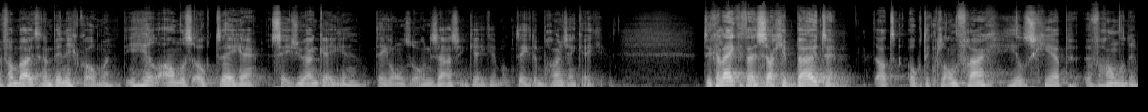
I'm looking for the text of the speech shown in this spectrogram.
van buiten naar binnen gekomen. Die heel anders ook tegen CSU aankeken. Tegen onze organisatie aankeken. Maar ook tegen de branche aankeken. Tegelijkertijd zag je buiten dat ook de klantvraag heel scherp veranderde.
